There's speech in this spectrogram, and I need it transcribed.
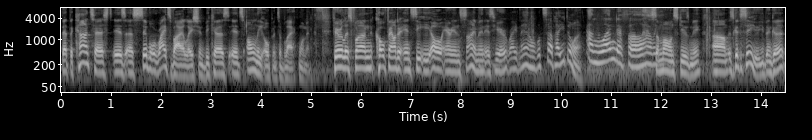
that the contest is a civil rights violation because it's only open to black women. Fearless Fund co-founder and CEO Arian Simon is here right now. What's up? How you doing? I'm wonderful. How are Simone, you? excuse me. Um, it's good to see you. You've been good?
